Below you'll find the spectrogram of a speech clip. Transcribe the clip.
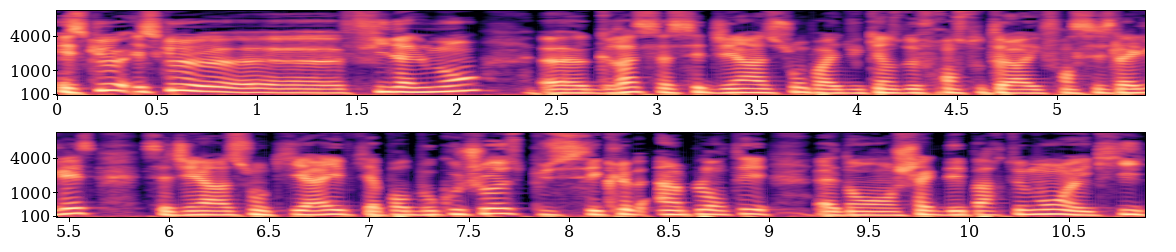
Est-ce que, est-ce que euh, finalement, euh, grâce à cette génération, on parlait du 15 de France tout à l'heure avec Francis Laglaise, cette génération qui arrive, qui apporte beaucoup de choses, plus ces clubs implantés euh, dans chaque département et qui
